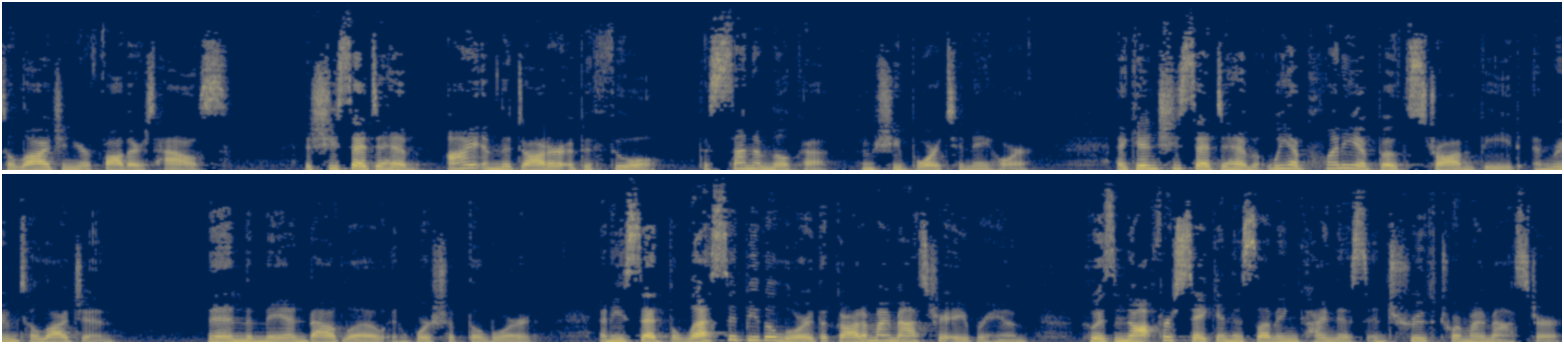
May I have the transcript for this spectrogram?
to lodge in your father's house? And she said to him, I am the daughter of Bethuel, the son of Milcah, whom she bore to Nahor. Again she said to him, We have plenty of both straw and feed, and room to lodge in. Then the man bowed low and worshipped the Lord. And he said, Blessed be the Lord, the God of my master Abraham, who has not forsaken his loving kindness and truth toward my master.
